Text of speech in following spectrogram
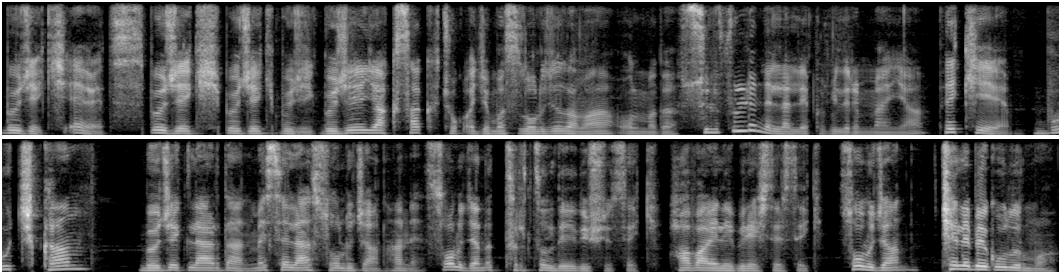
Böcek evet. Böcek böcek böcek. Böceği yaksak çok acımasız olacağız ama olmadı. Sülfürle neler yapabilirim ben ya? Peki bu çıkan Böceklerden mesela solucan hani solucanı tırtıl diye düşünsek hava ile birleştirsek solucan kelebek olur mu?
